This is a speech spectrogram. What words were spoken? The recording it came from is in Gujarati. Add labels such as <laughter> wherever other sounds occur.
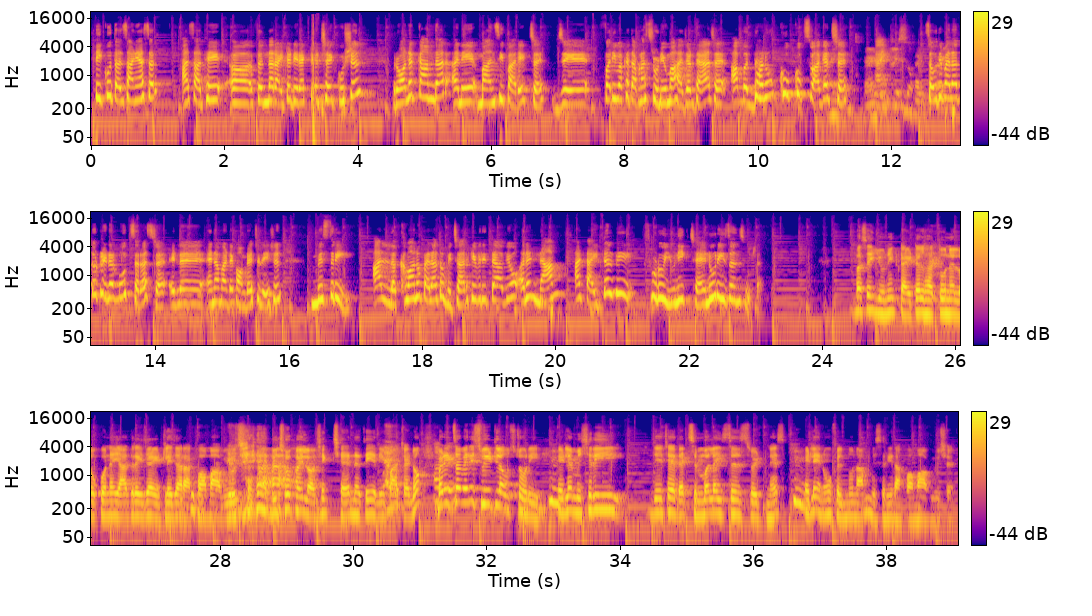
ટીકુ તલસાણિયા સર આ સાથે ફિલ્મના રાઇટર ડિરેક્ટર છે કુશલ રોનક કામદાર અને માનસી પારેખ છે જે ફરી વખત આપણા સ્ટુડિયોમાં હાજર થયા છે. આ બધાનું ખૂબ ખૂબ સ્વાગત છે. સૌથી પહેલા તો ટ્રેલર બહુ જ સરસ છે એટલે એના માટે કોંગ્રેચ્યુલેશન મિસ્ત્રી આ લખવાનો પહેલા તો વિચાર કેવી રીતે આવ્યો અને નામ આ ટાઇટલ બી થોડું યુનિક છે. એનું રીઝન શું છે? બસ એ યુનિક ટાઇટલ હતું ને લોકોને યાદ રહી જાય એટલે જ આ રાખવામાં આવ્યું છે. <laughs> બીજો કોઈ લોજિક છે નથી એની પાછળનો. But it's a very sweet love story એટલે મિશ્રી જે છે ધેટ સિમ્બલાઇઝ સ્વીટનેસ એટલે એનું ફિલ્મનું નામ મિશ્રી રાખવામાં આવ્યું છે.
